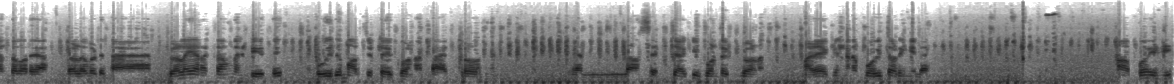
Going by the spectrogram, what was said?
എന്താ പറയാ വിളവെടു വിളയിറക്കാൻ വേണ്ടിയിട്ട് കൊയ്ത് മറിച്ചിട്ടേക്കുവാണ് ട്രാക്ടർ വന്ന് എല്ലാം സെറ്റാക്കി കൊണ്ടിരിക്കുവാണ് മഴയൊക്കെ ഇങ്ങനെ പോയി തുടങ്ങിയില്ലേ? അപ്പൊ ഇനി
